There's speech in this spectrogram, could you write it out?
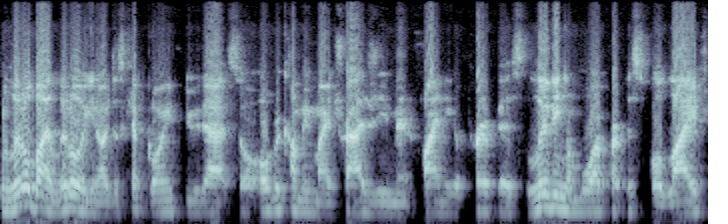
little by little, you know, just kept going through that. So overcoming my tragedy meant finding a purpose, living a more purposeful life,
